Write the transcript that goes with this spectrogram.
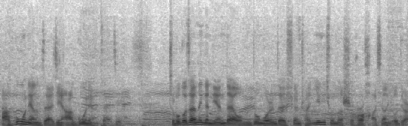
啊姑娘再见，啊姑娘再见。只不过在那个年代，我们中国人在宣传英雄的时候，好像有点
